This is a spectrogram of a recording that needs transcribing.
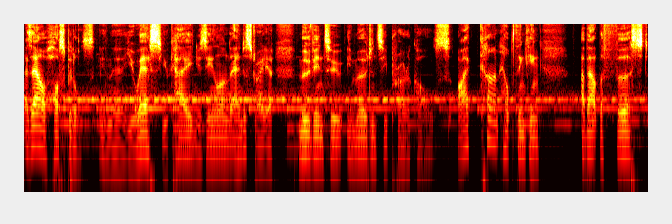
As our hospitals in the US, UK, New Zealand, and Australia move into emergency protocols, I can't help thinking about the first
